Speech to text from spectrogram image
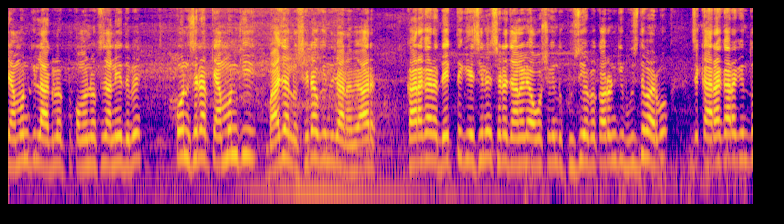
কেমন কি লাগল একটু কমেন্ট বক্সে জানিয়ে দেবে। কোন সেটা কেমন কি বাজালো সেটাও কিন্তু জানাবে। আর কারা কারা দেখতে গিয়েছিলে সেটা জানালে অবশ্যই কিন্তু খুশি হবে। কারণ কি বুঝতে পারব যে কারা কারা কিন্তু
